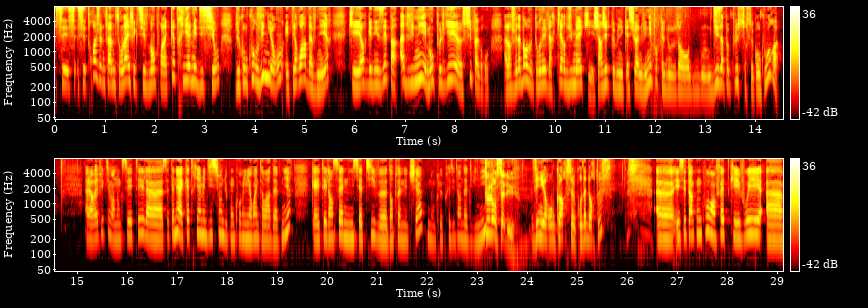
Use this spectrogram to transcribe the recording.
ces, ces- trois jeunes femmes sont là effectivement pour la quatrième édition du concours Vigneron et Terroir d'avenir, qui est organisé par Advini et Montpellier euh, Supagro. Alors, je vais d'abord me tourner vers Claire Dumais, qui est chargée de communication à Advini, pour qu'elle nous en dise un peu plus sur ce concours. Alors effectivement, donc c'était cette année la quatrième édition du concours Vigneron et Terroir d'avenir, qui a été lancée à l'initiative d'Antoine Leccia, donc le président d'Advini. Que l'on salue. Vigneron Corse qu'on adore tous. Euh, et c'est un concours en fait qui est voué à,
